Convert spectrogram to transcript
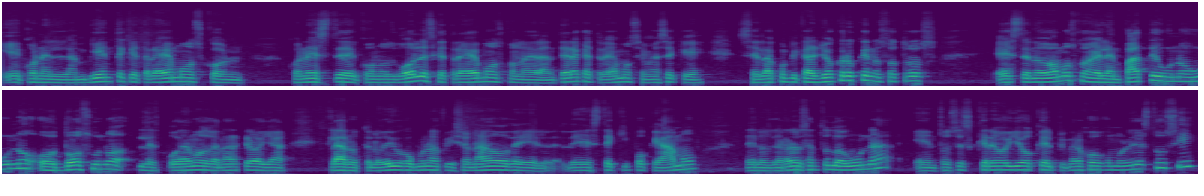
eh, con el ambiente que traemos, con, con, este, con los goles que traemos, con la delantera que traemos, se me hace que se va a complicar. Yo creo que nosotros este, nos vamos con el empate 1-1 o 2-1, les podemos ganar, creo ya. Claro, te lo digo como un aficionado de este equipo que amo, de los Guerreros Santos Laguna. Entonces creo yo que el primer juego, como dices tú, sí,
